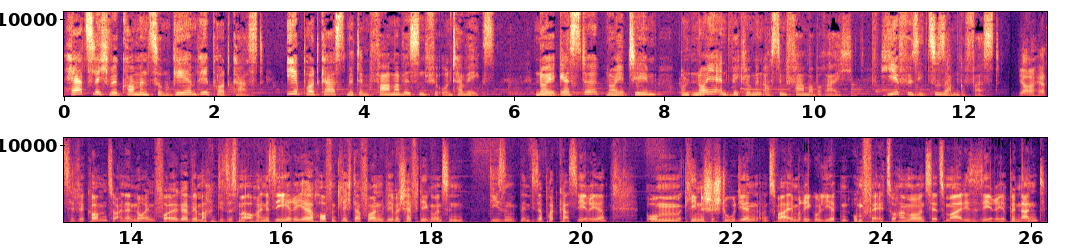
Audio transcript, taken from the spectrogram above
Herzlich willkommen zum GMP Podcast, Ihr Podcast mit dem Pharmawissen für unterwegs. Neue Gäste, neue Themen und neue Entwicklungen aus dem Pharmabereich. Hier für Sie zusammengefasst. Ja, herzlich willkommen zu einer neuen Folge. Wir machen dieses Mal auch eine Serie, hoffentlich davon. Wir beschäftigen uns in, diesem, in dieser Podcast-Serie um klinische Studien und zwar im regulierten Umfeld. So haben wir uns jetzt mal diese Serie benannt.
